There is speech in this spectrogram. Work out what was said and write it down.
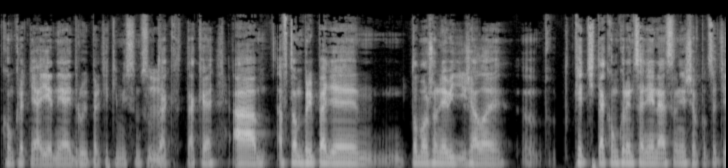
konkrétne aj jedný, aj druhý preteky, myslím, sú mm. tak, také. A, a v tom prípade to možno nevidíš, ale keď tá konkurencia nie je najsilnejšia, v podstate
